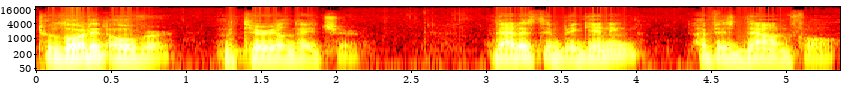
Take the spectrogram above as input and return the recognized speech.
to lord it over material nature. That is the beginning of his downfall.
